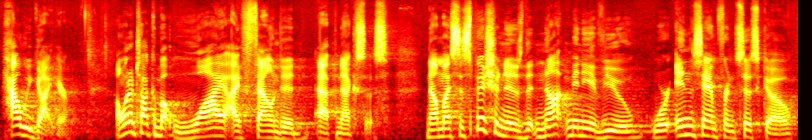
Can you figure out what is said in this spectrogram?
how we got here. I want to talk about why I founded AppNexus. Now, my suspicion is that not many of you were in San Francisco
